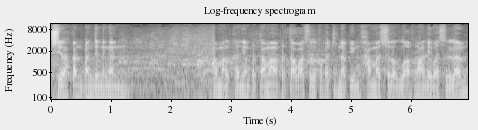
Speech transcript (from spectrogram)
silahkan panjenengan amalkan. Yang pertama bertawasul kepada Nabi Muhammad sallallahu alaihi wasallam.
